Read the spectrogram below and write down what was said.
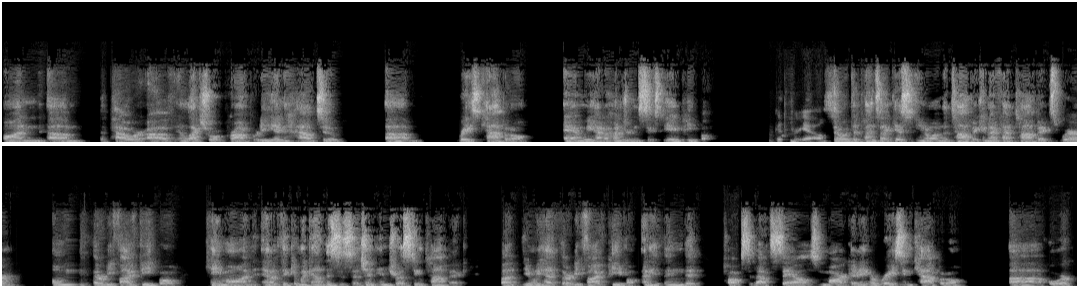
on um, the power of intellectual property and how to um, raise capital, and we had 168 people. Good for you. So it depends, I guess, you know, on the topic. And I've had topics where only 35 people came on, and I'm thinking, my God, this is such an interesting topic. But you know, we had 35 people. Anything that talks about sales, marketing, or raising capital, uh, or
